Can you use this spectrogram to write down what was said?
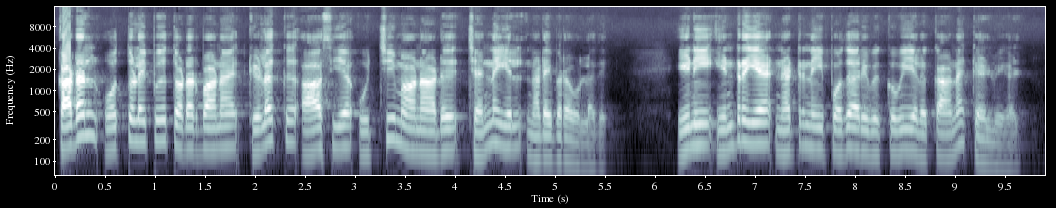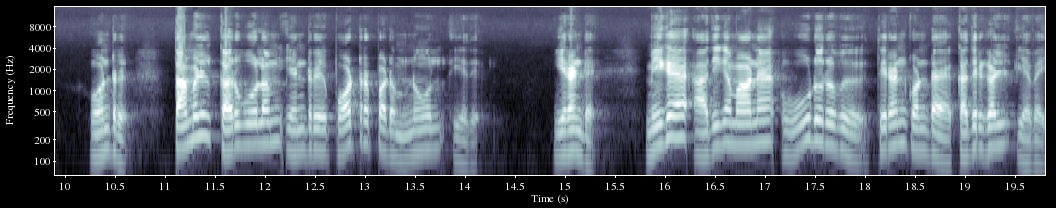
கடல் ஒத்துழைப்பு தொடர்பான கிழக்கு ஆசிய உச்சி மாநாடு சென்னையில் நடைபெறவுள்ளது இனி இன்றைய நற்றினை பொது அறிவு குவியலுக்கான கேள்விகள். ஒன்று தமிழ் கருவூலம் என்று போற்றப்படும் நூல் எது? இரண்டு மிக அதிகமான ஊடுருவு திறன் கொண்ட கதிர்கள் எவை?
